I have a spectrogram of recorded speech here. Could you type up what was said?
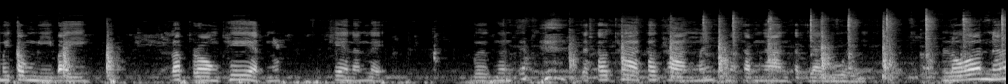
ไม่ต้องมีใบรับรองแพทย์เนาะแค่นั้นแหละ เบิกเงินจะเข้าท่าเข้าทางไหมมาทำงานกับยายบวยเนี่ยร้อนนะ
